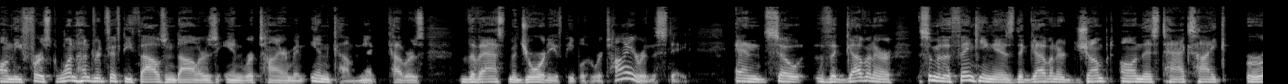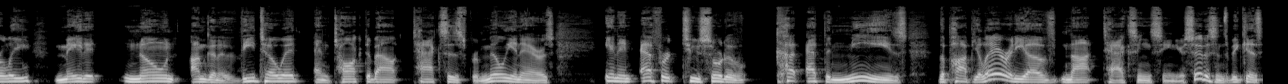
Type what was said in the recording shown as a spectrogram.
on the first $150,000 in retirement income. And that covers the vast majority of people who retire in the state. And so the governor, some of the thinking is the governor jumped on this tax hike early, made it known I'm going to veto it and talked about taxes for millionaires in an effort to sort of cut at the knees the popularity of not taxing senior citizens because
